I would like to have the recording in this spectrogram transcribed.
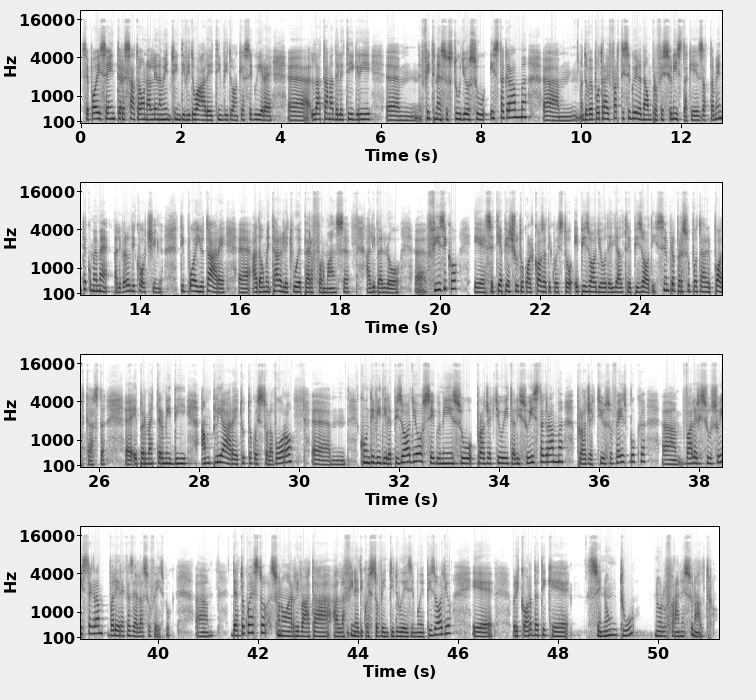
Se poi sei interessato a un allenamento individuale, ti invito anche a seguire eh, la Tana delle Tigri ehm, Fitness Studio su Instagram, ehm, dove potrai farti seguire da un professionista che esattamente come me a livello di coaching ti può aiutare eh, ad aumentare le tue performance a livello eh, fisico. E se ti è piaciuto qualcosa di questo episodio o degli altri episodi, sempre per supportare il podcast eh, e permettermi di ampliare tutto questo lavoro lavoro, ehm, condividi l'episodio, seguimi su Project You Italy su Instagram, Project You su Facebook, uh, Valerie su, su Instagram, Valeria Casella su Facebook. Uh, detto questo, sono arrivata alla fine di questo ventiduesimo episodio e ricordati che se non tu, non lo farà nessun altro.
